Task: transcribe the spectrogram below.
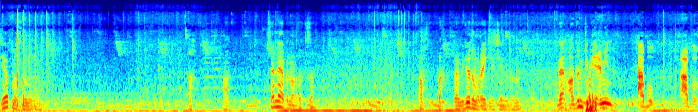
yapmasınlar ama. Ah, ah. Sen ne yapıyorsun orada kızım? Ah bak ben biliyordum oraya gireceğini bunun. Ben adım gibi emindim. Abu, abu.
